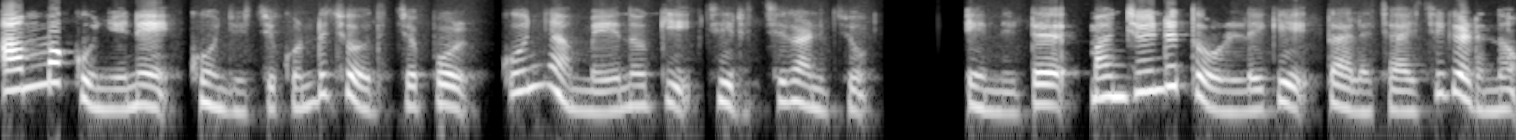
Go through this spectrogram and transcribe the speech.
അമ്മ കുഞ്ഞിനെ കൊഞ്ചിച്ചുകൊണ്ട് ചോദിച്ചപ്പോൾ കുഞ്ഞമ്മയെ നോക്കി ചിരിച്ചു കാണിച്ചു. എന്നിട്ട് മഞ്ജുവിന്റെ തോളിലേക്ക് തലച്ചായ്ച്ചു കിടന്നു.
